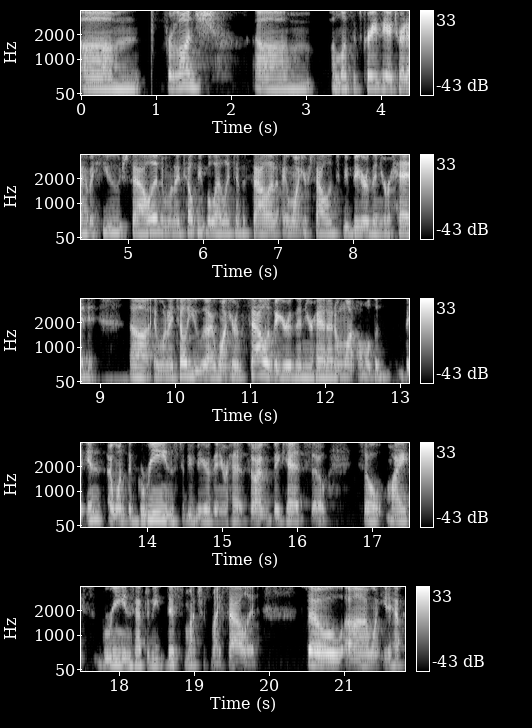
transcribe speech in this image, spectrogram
Um, for lunch, um, unless it's crazy, I try to have a huge salad. And when I tell people I like to have a salad, I want your salad to be bigger than your head. Uh, and when I tell you I want your salad bigger than your head, I don't want all the the ins. I want the greens to be bigger than your head. So I have a big head, so so my greens have to be this much of my salad. So uh, I want you to have,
